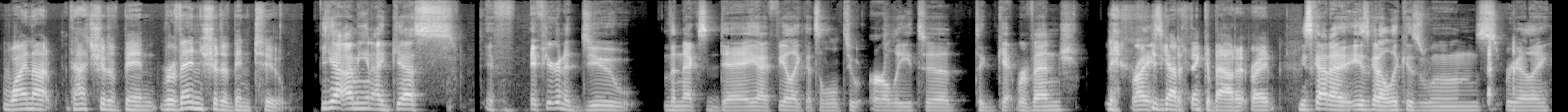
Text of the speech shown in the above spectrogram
why not? That should have been Revenge. Should have been two. Yeah, I mean, I guess if if you're gonna do the next day, I feel like that's a little too early to to get revenge. Right. He's got to think about it, right? He's gotta he's gotta lick his wounds, really.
